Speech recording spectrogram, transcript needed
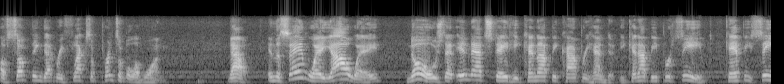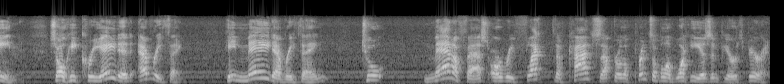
of something that reflects a principle of one. Now, in the same way, Yahweh knows that in that state he cannot be comprehended, he cannot be perceived, can't be seen. So he created everything. He made everything to manifest or reflect the concept or the principle of what he is in pure spirit.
